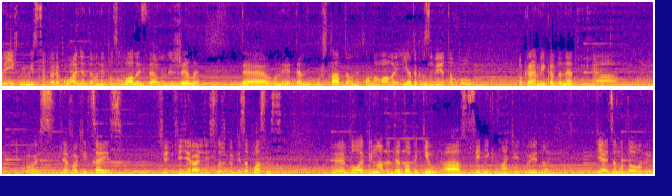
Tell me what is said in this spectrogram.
на їхнє місце перебування, де вони базувались, де вони жили, де вони, де в них був штаб, де вони планували. І я так розумію, там був окремий кабінет для якогось для фахівця із Федеральної служби безпечності. Е, Була кімната для допитів, а в сусідній кімнаті, відповідно, п'ять замордованих,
